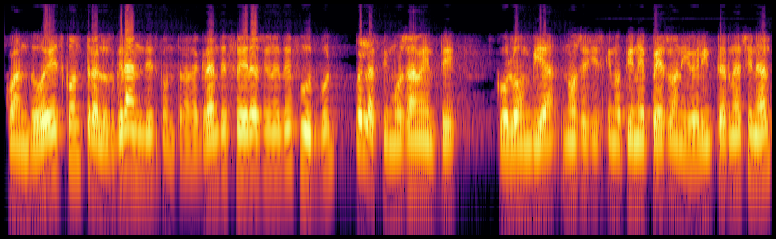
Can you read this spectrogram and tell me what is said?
cuando es contra los grandes, contra las grandes federaciones de fútbol, pues lastimosamente Colombia, no sé si es que no tiene peso a nivel internacional,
